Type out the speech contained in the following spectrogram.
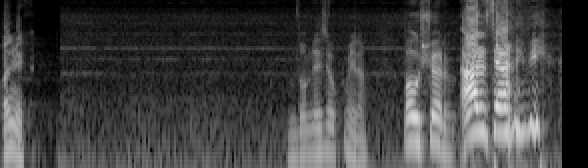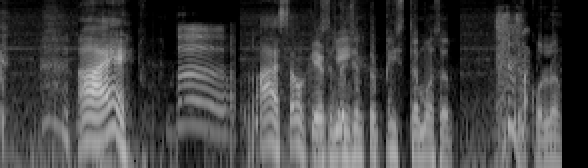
Nu nimic. Dumnezeu, cum e la? Bă, ușor. A, nu ți-a luat nimic. A, e. Bă, Asta, mă, că e Să ok. mergem pe pistă, mă, să decolăm.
